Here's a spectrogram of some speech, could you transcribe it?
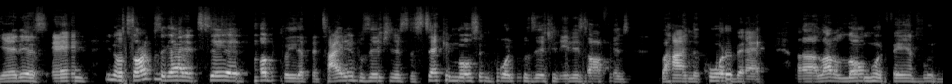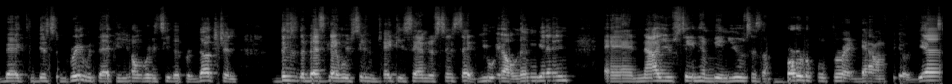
Yeah, it is. And, you know, Sark is a guy that said publicly that the tight end position is the second most important position in his offense behind the quarterback. Uh, a lot of Longhorn fans would beg to disagree with that because you don't really see the production. This is the best game we've seen from JT Sanders since that ULM game. And now you've seen him being used as a vertical threat downfield. Yes,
